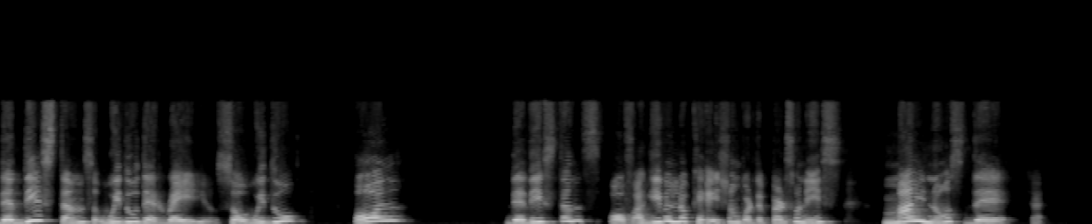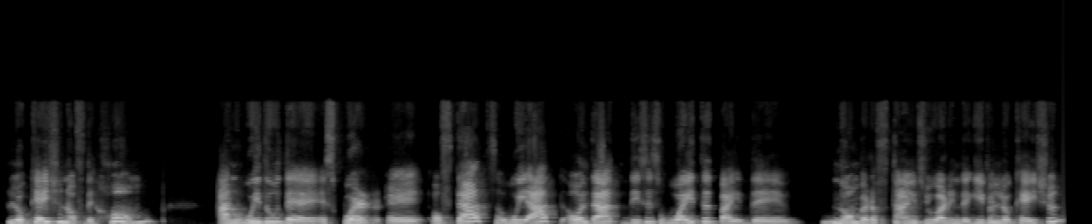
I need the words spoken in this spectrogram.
the distance, we do the radius. So we do all the distance of a given location where the person is minus the uh, location of the home and we do the square uh, of that. So we add all that. This is weighted by the number of times you are in the given location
